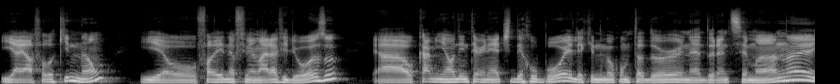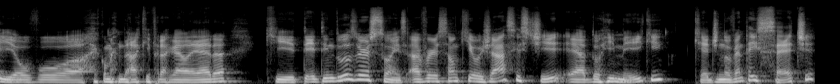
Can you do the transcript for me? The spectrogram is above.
E aí ela falou que não. E eu falei, né? O filme é maravilhoso. Ah, o caminhão da internet derrubou ele aqui no meu computador né, durante a semana e eu vou uh, recomendar aqui pra galera que tem, tem duas versões. A versão que eu já assisti é a do remake, que é de 97.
